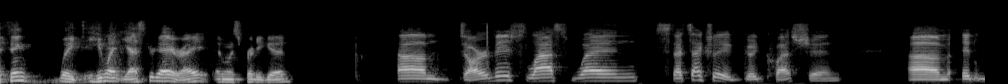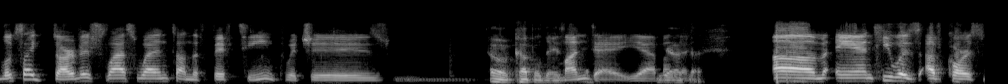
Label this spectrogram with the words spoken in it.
think. Wait, he went yesterday, right? And was pretty good. Um, Darvish last went. That's actually a good question. Um, it looks like Darvish last went on the fifteenth, which is Oh, a couple days. Monday. Yeah, Yeah, okay. Um, and he was, of course,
